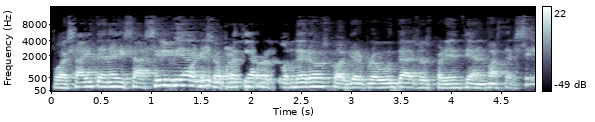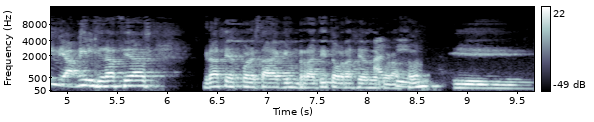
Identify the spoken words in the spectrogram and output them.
Pues ahí tenéis a Silvia que se ofrece a responderos cualquier pregunta de su experiencia en el máster. Silvia, mil gracias. Gracias por estar aquí un ratito, gracias de corazón. Y,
